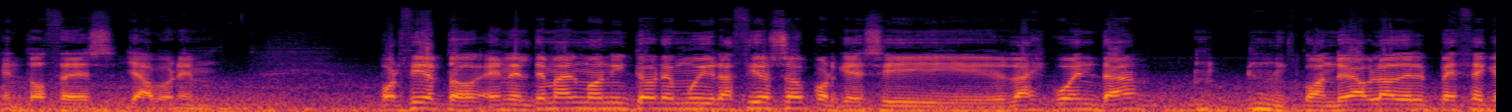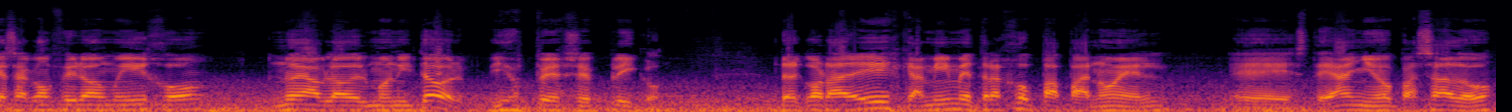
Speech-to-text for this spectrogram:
Entonces ya veremos. Por cierto, en el tema del monitor es muy gracioso porque si os dais cuenta, cuando he hablado del PC que se ha configurado mi hijo, no he hablado del monitor. Y os, explico. Recordaréis que a mí me trajo Papá Noel eh, este año pasado,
